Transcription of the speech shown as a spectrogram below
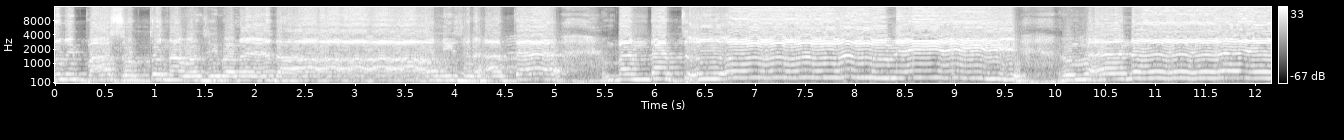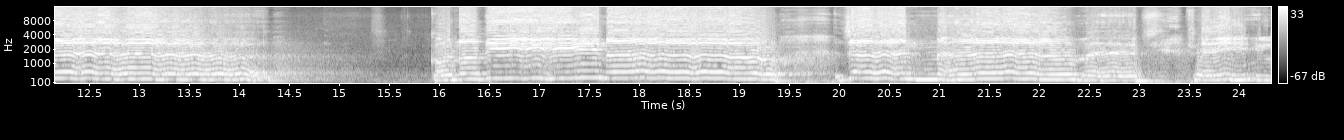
তুমি পাঁচ অক্ত নামাজি বানায় দাও। নিজের হাতে বান্দা তুমি কোনদিন জাহান্নামে ফেইল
